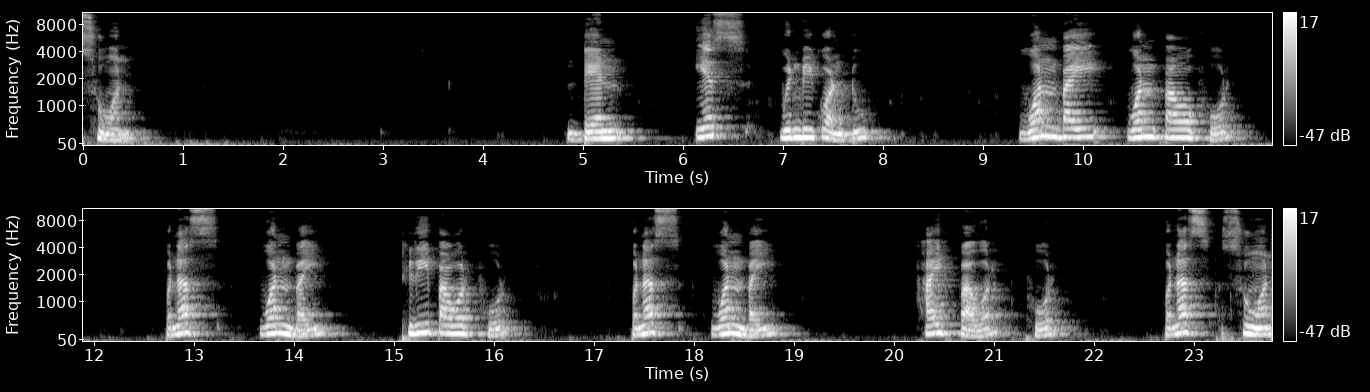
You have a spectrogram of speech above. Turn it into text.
so on then S will be equal to one by one power four plus one by three power four plus one by five power four plus so on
